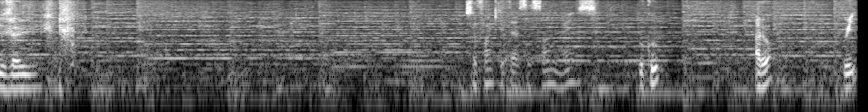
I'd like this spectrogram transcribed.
Il les a eu. Sofin qui était assassin, nice. Beaucoup Allô? Oui.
